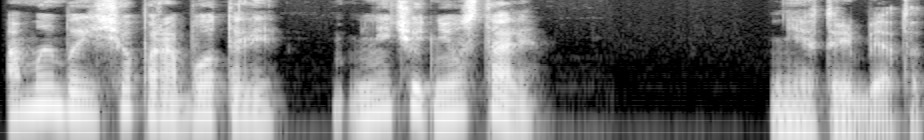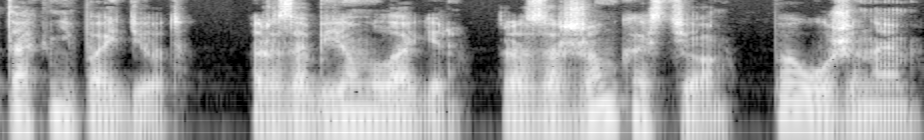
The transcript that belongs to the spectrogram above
А мы бы еще поработали. Ничуть не устали. Нет, ребята, так не пойдет. Разобьем лагерь, разожжем костер, поужинаем,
